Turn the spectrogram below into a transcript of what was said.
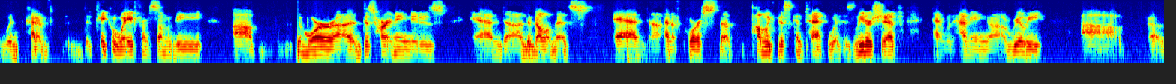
would kind of take away from some of the uh, the more uh, disheartening news and developments, and and of course the public discontent with his leadership and with having uh, really uh, uh,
